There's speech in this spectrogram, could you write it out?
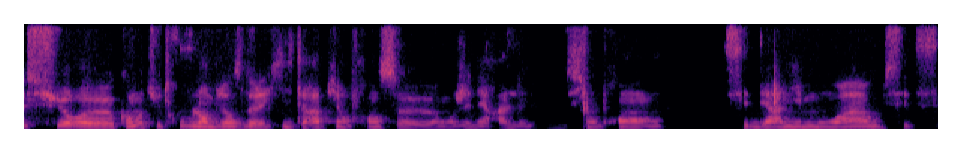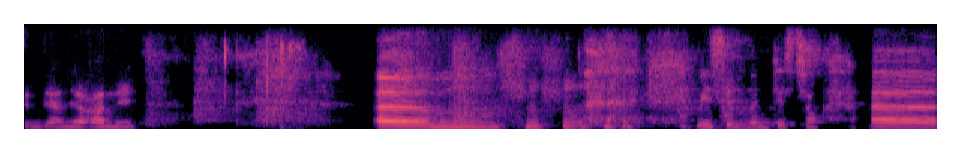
sur comment tu trouves l'ambiance de la kinésithérapie en France en général, si on prend ces derniers mois ou cette, dernière année euh, oui, c'est une bonne question. Euh,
